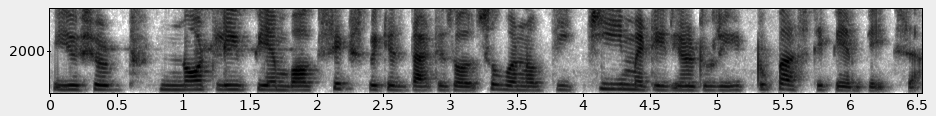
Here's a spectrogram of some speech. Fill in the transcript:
you should not leave PMBOK 6 because that is also one of the key material to read to pass the PMP exam.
